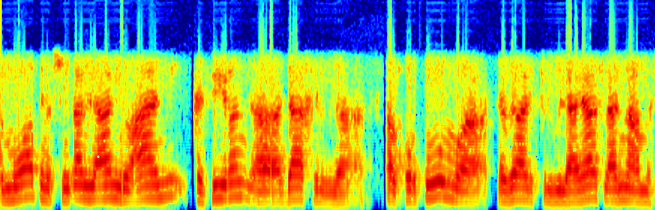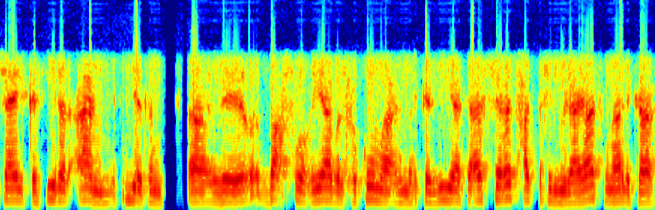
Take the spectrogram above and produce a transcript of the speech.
المواطن السوداني الآن يعاني كثيرا آه، داخل الخرطوم وكذلك في الولايات لأنها مسائل كثيرة الآن نتيجة آه، لضعف وغياب الحكومة المركزية تأثرت حتى في الولايات هنالك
